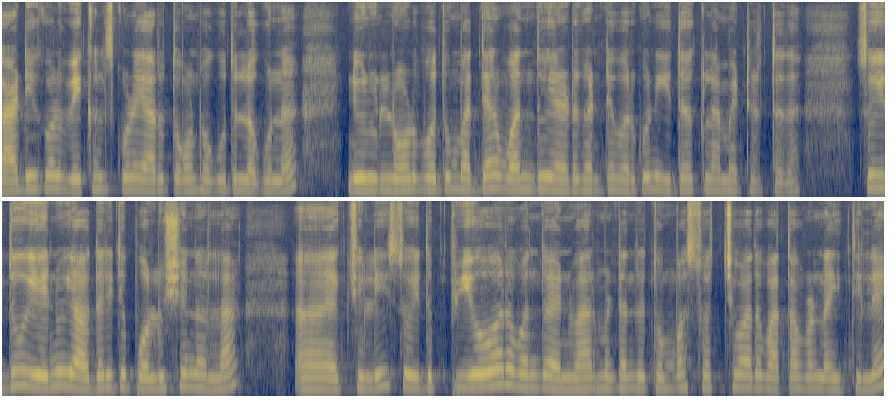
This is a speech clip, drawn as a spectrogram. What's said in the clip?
ಗಾಡಿಗಳು ವೆಹಿಕಲ್ಸ್ ಕೂಡ ಯಾರು ತೊಗೊಂಡು ಹೋಗೋದು ಲಘುನ ನೀವು ಇಲ್ಲಿ ನೋಡ್ಬೋದು ಮಧ್ಯಾಹ್ನ ಒಂದು, ಎರಡು ಗಂಟೆವರೆಗೂ ಇದು ಕ್ಲೈಮೇಟ್ ಇರ್ತದೆ. ಸೊ ಇದು ಏನು ಯಾವುದೇ ರೀತಿ ಪೊಲ್ಯೂಷನ್ ಅಲ್ಲ. ಆ್ಯಕ್ಚುಲಿ ಸೊ ಇದು ಪ್ಯೂರ್ ಒಂದು ಎನ್ವೈರ್ಮೆಂಟ್ ಅಂದರೆ ತುಂಬ ಸ್ವಚ್ಛವಾದ ವಾತಾವರಣ ಐತಿಲ್ಲೇ.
